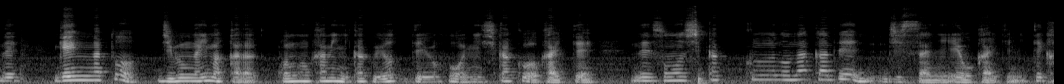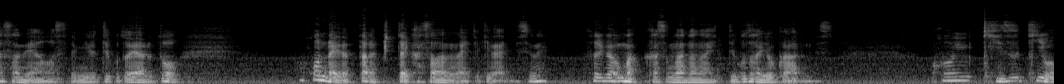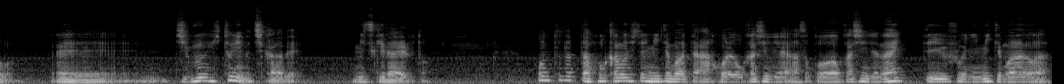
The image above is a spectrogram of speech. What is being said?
で原画と自分が今からこの紙に書くよっていう方に四角を書いてでその四角の中で実際に絵を描いてみて重ね合わせてみるってことをやると本来だったらぴったり重ならないといけないんですよね。それがうまく重ならないっていうことがよくあるんです。こういう気づきを、えー自分一人の力で見つけられると。本当だったら他の人に見てもらってあこれおかしいんじゃないあそこはおかしいんじゃないっていうふうに見てもらうのが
